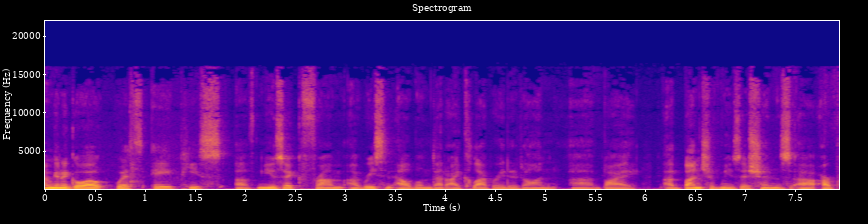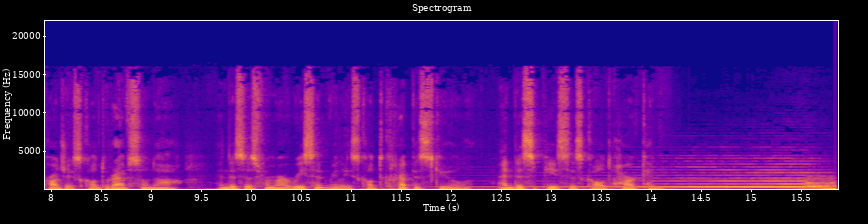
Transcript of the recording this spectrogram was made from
I'm going to go out with a piece of music from a recent album that I collaborated on uh, by a bunch of musicians. Uh, our project's called Revsonar, and this is from our recent release called Crepuscule, and this piece is called Hearken.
